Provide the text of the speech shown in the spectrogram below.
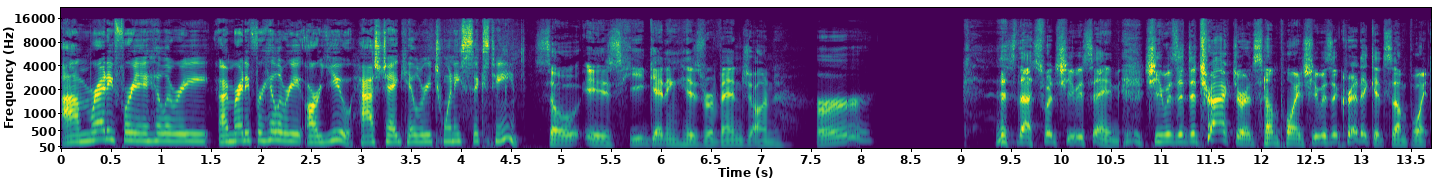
I'm ready for you, Hillary. I'm ready for Hillary. Are you? Hashtag Hillary 2016. So is he getting his revenge on her? That's what she was saying. She was a detractor at some point. She was a critic at some point.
